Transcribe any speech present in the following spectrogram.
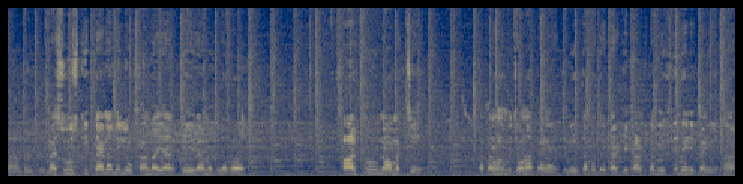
ਹਾਂ ਬਿਲਕੁਲ। ਮਹਿਸੂਸ ਕੀਤਾ ਨਾ ਵੀ ਲੋਕਾਂ ਦਾ ਯਾਰ ਤੇਲ ਆ ਮਤਲਬ ਫਾਲਤੂ ਨਾ ਮੱਚੇ। ਤਾਂ ਪਰ ਹੁਣ ਮਚਾਉਣਾ ਪੈਣਾ ਹੈ। ਜ਼ਮੀਨ ਤਾਂ ਪੱਧਰ ਕਰਕੇ ਕਣਕ ਤਾਂ ਬੀਜ ਕੇ ਦੇਣੀ ਪੈਣੀ ਹੈ ਨਾ।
